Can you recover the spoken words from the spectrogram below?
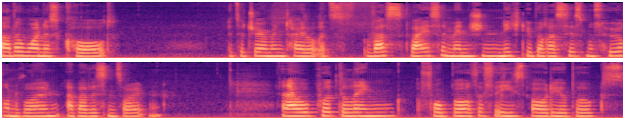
other one is called, it's a German title, it's Was weiße Menschen nicht über Rassismus hören wollen, aber wissen sollten. And I will put the link for both of these audiobooks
